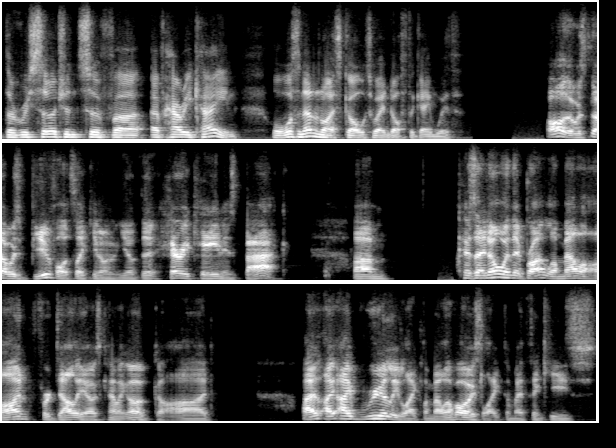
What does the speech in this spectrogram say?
the resurgence of uh, of Harry Kane. Well, wasn't that a nice goal to end off the game with? Oh, that was that was beautiful. It's like you know, you know, the Harry Kane is back. Um, because I know when they brought Lamela on for Dele, I was kind of like, oh god. I, I I really like Lamela. I've always liked him. I think he's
